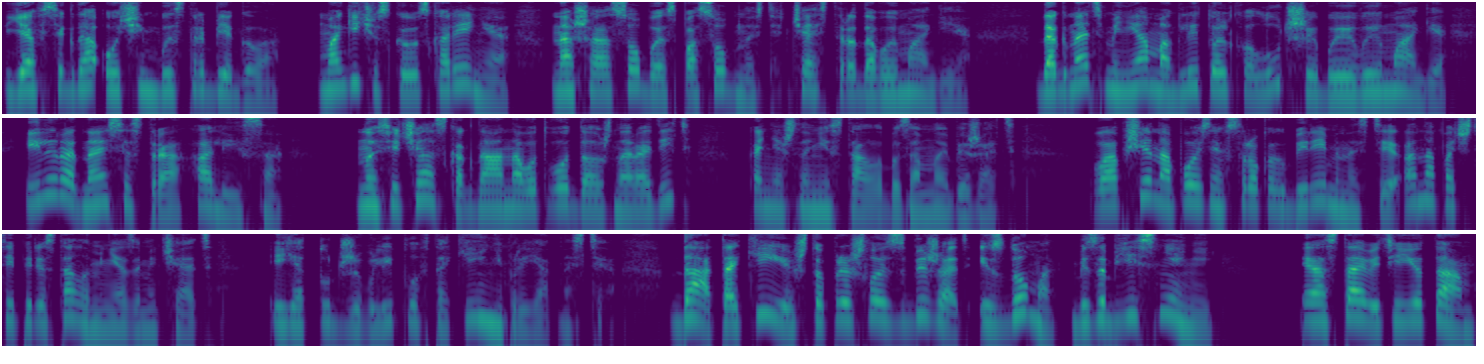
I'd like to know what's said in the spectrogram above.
Я всегда очень быстро бегала. Магическое ускорение — наша особая способность, часть родовой магии. Догнать меня могли только лучшие боевые маги или родная сестра Алиса. Но сейчас, когда она вот-вот должна родить, конечно, не стала бы за мной бежать. Вообще, на поздних сроках беременности она почти перестала меня замечать. И я тут же влипла в такие неприятности. Да, такие, что пришлось сбежать из дома без объяснений. И оставить ее там,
